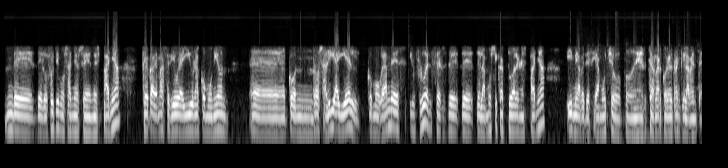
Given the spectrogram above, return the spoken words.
de, los últimos años en España. Creo que además se dio ahí una comunión eh, con Rosalía y él como grandes influencers de, de- de la música actual en España y me apetecía mucho poder charlar con él tranquilamente.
